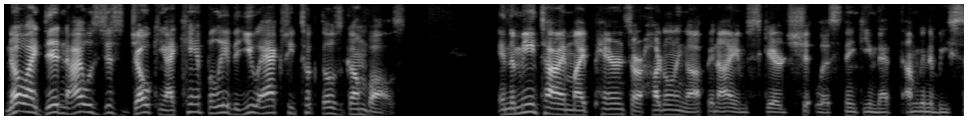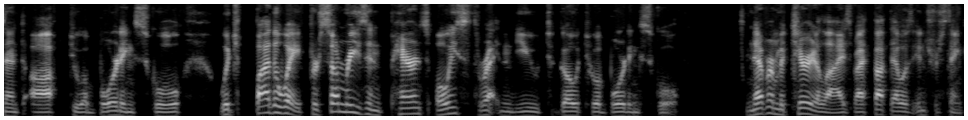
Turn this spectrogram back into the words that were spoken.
No, I didn't. I was just joking. I can't believe that you actually took those gumballs. In the meantime, my parents are huddling up, and I am scared shitless, thinking that I'm going to be sent off to a boarding school. Which, by the way, for some reason, parents always threatened you to go to a boarding school. Never materialized, but I thought that was interesting.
